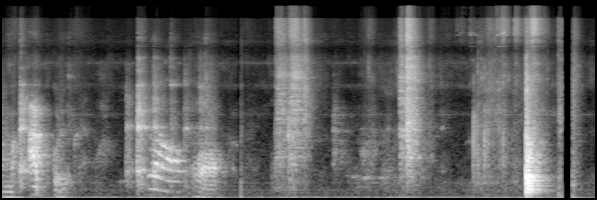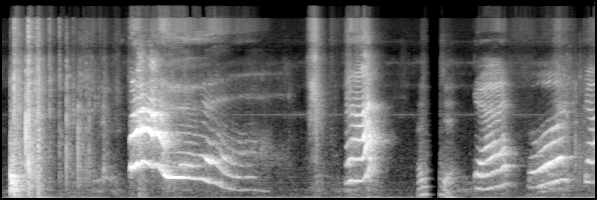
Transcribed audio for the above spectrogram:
আম্মা আপ করে দেবে হয়েছে? ওই যা,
